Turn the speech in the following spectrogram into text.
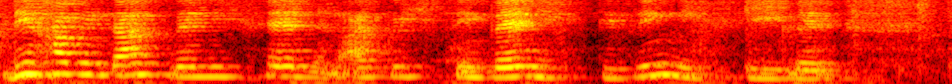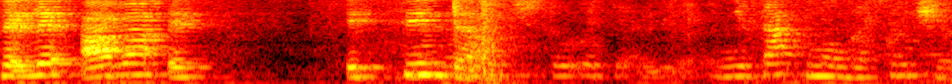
wir haben ganz wenig Fälle, eigentlich sind wenig, die sind nicht viele Fälle, aber es, es sind da. Говорят, что это не так много случаев,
